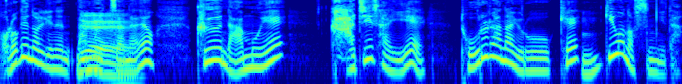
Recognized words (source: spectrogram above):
여러 개 널리는 나무 예. 있잖아요. 그 나무의 가지 사이에 돌을 하나 요렇게 음? 끼워 넣습니다.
